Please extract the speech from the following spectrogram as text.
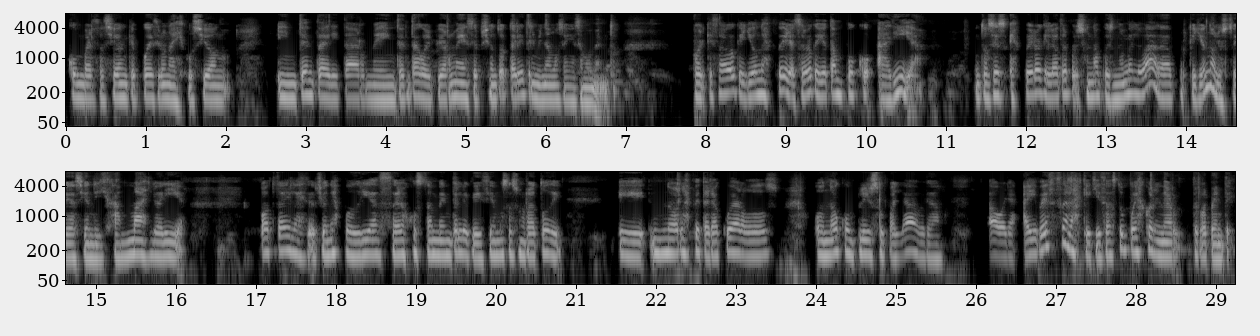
conversación que puede ser una discusión, intenta gritarme, intenta golpearme, excepción total y terminamos en ese momento. Porque es algo que yo no espero, es algo que yo tampoco haría. Entonces espero que la otra persona pues no me lo haga, porque yo no lo estoy haciendo y jamás lo haría. Otra de las excepciones podría ser justamente lo que decíamos hace un rato de eh, no respetar acuerdos o no cumplir su palabra. Ahora, hay veces en las que quizás tú puedes coordinar de repente,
